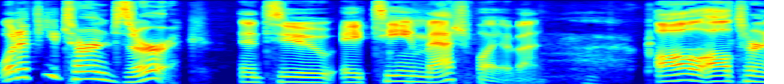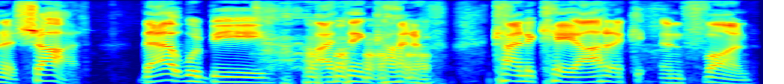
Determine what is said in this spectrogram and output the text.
What if you turned Zurich into a team match play event? All alternate shot. That would be, I think, kind of kind of chaotic and fun.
